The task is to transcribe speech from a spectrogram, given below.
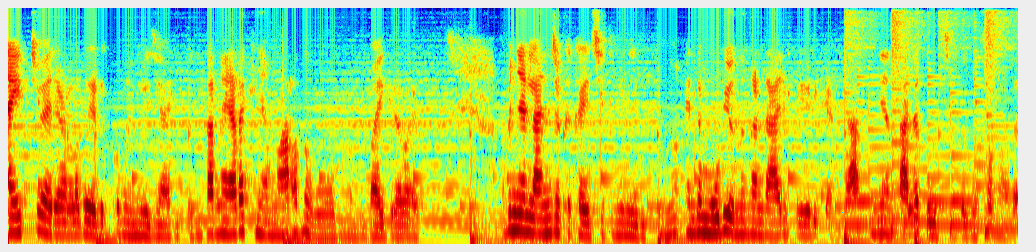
നൈറ്റ് വരെ ഉള്ളത് എടുക്കുമെന്ന് വിചാരിക്കുന്നു. കാരണം ഇടയ്ക്ക് ഞാൻ മറന്നു പോകുന്നുണ്ട് ഭയങ്കരമായിട്ട്. അപ്പം ഞാൻ ലഞ്ചൊക്കെ കഴിച്ചിട്ട് ഇങ്ങനെ ഇരിക്കുന്നു. എന്റെ മുടിയൊന്നും കണ്ട് ആരും പേടിക്കണ്ട. ഞാൻ തല കുളിച്ച ദിവസമാണ്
